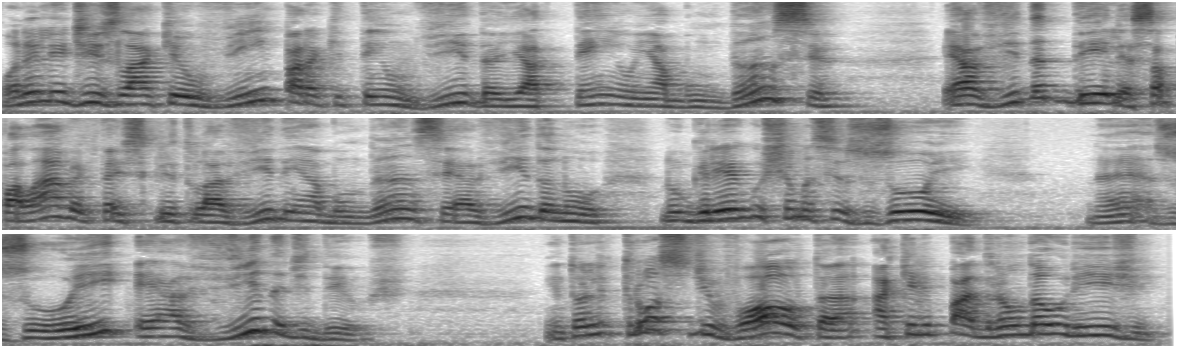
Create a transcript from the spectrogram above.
Quando ele diz lá que eu vim para que tenham vida e a tenham em abundância, é a vida dele. Essa palavra que está escrito lá, vida em abundância, é a vida no, no grego chama-se Zoe. Né? Zoe é a vida de Deus. Então ele trouxe de volta aquele padrão da origem,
